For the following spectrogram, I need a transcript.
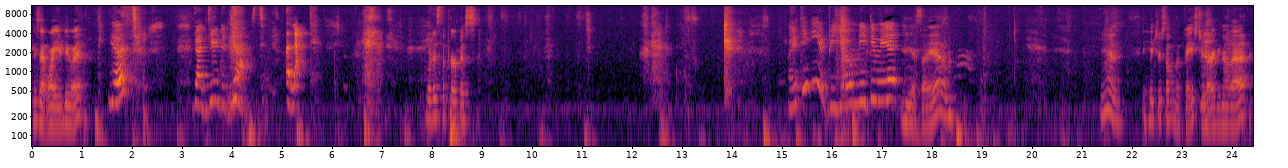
Is that why you do it? Yes. I do the dabs a lot. What is the purpose? Are you taking a video of me doing it? Yes, I am. Yeah, hit yourself in the face too hard, you know that?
